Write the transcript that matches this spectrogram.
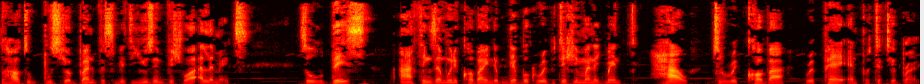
So how to boost your brand visibility using visual elements. So these are things I'm going to cover in the, the book Reputation Management, how to recover, repair, and protect your brand.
